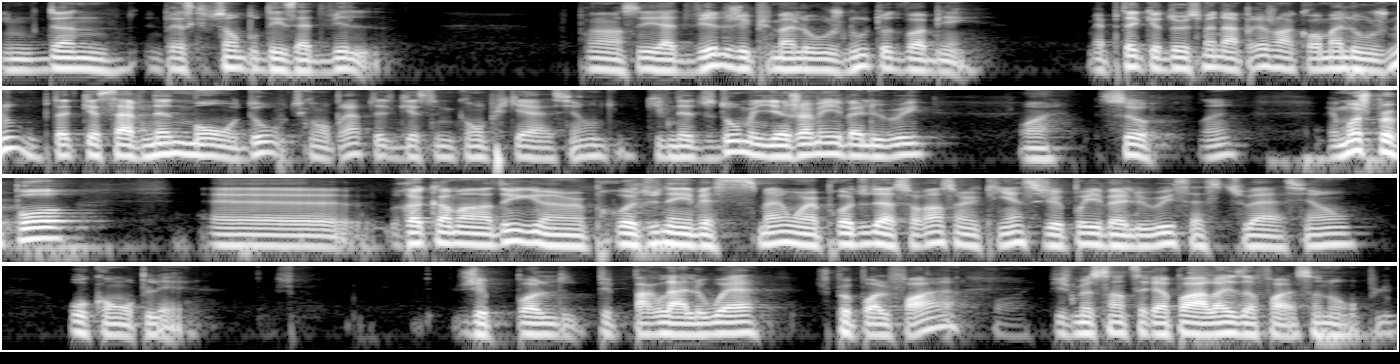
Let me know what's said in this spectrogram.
Il me donne une prescription pour des Advil. Je prends ces Advil, j'ai plus mal au genou, tout va bien. Mais peut-être que deux semaines après, j'ai encore mal au genou. Peut-être que ça venait de mon dos, tu comprends? Peut-être que c'est une complication qui venait du dos, mais il n'a jamais évalué Ouais. ça. hein. Mais moi, je peux pas euh, recommander un produit d'investissement ou un produit d'assurance à un client si je n'ai pas évalué sa situation au complet. J'ai pas le- par la loi, je peux pas le faire. Puis je me sentirais pas à l'aise de faire ça non plus.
